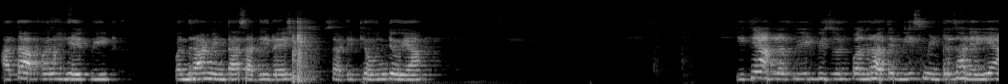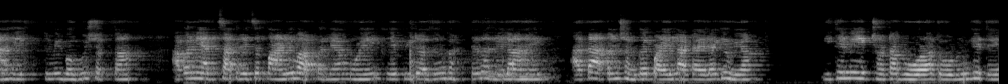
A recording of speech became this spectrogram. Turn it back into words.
आता आपण हे पीठ पंधरा मिनटासाठी रेस्टसाठी ठेवून देऊया. इथे आपलं पीठ भिजून पंधरा ते वीस मिनटं झालेली आहेत. तुम्ही बघू शकता. आपण यात साखरेचं पाणी वापरल्यामुळे हे पीठ अजून घट्ट झालेलं आहे. आता आपण शंकरपाळी लाटायला घेऊया. इथे मी एक छोटा गोळा तोडून घेते.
